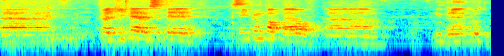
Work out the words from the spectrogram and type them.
Ah, outra dica é você ter sempre um papel ah, em branco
